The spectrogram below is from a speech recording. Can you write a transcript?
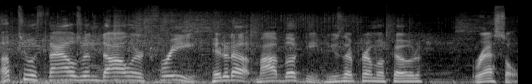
up to a $1,000 free. Hit it up, MyBookie. Use their promo code WRESTLE.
